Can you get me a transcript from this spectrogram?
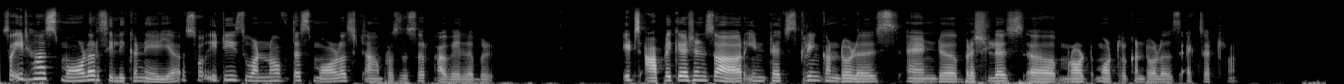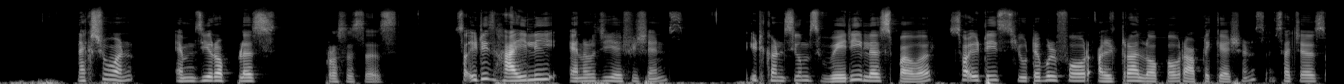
So it has smaller silicon area, so it is one of the smallest ARM processor available. Its applications are in touchscreen controllers and uh, brushless uh, motor controllers, etc. Next one, M0 Plus processors. So it is highly energy efficient. It consumes very less power, so it is suitable for ultra low power applications such as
